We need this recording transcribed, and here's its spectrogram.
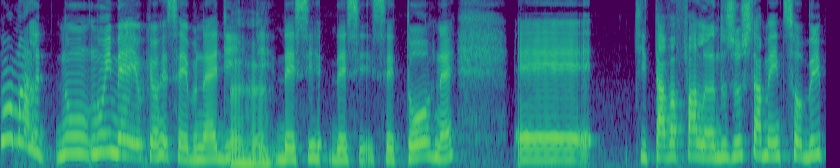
numa num, num e-mail que eu recebo, né, de, Aham. de- desse, desse setor, né, é, que estava falando justamente sobre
